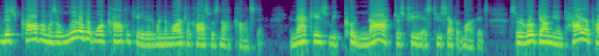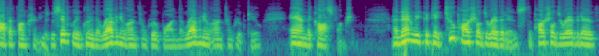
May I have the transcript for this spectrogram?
This problem was a little bit more complicated when the marginal cost was not constant. In that case, we could not just treat it as two separate markets. So we wrote down the entire profit function, specifically including the revenue earned from group 1, the revenue earned from group 2, and the cost function. And then we could take two partial derivatives, the partial derivative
